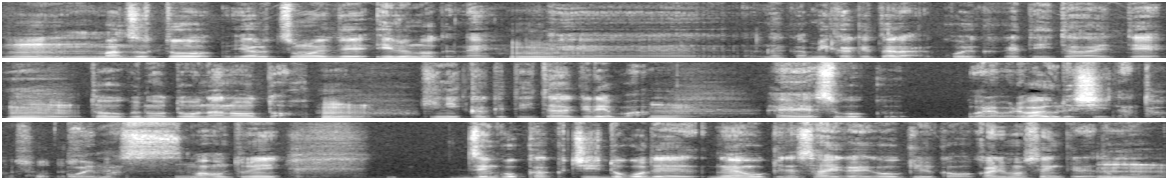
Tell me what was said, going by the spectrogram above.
うん。まあ、ずっとやるつもりでいるのでね、えーなんか見かけたら声かけていただいて、遠くのどうなのと、気にかけていただければ、えーすごく我々は嬉しいなと思います。まあ本当に全国各地どこでね、大きな災害が起きるか分かりませんけれども、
